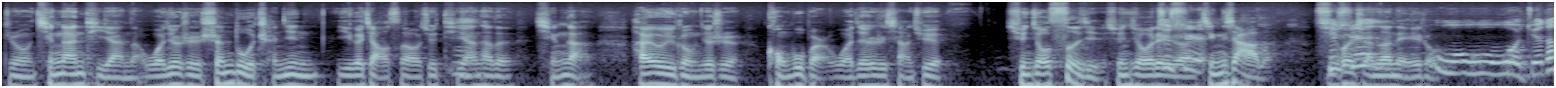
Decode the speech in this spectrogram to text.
这种情感体验的，我就是深度沉浸一个角色，我去体验他的情感，还有一种就是恐怖本儿，我就是想去寻求刺激，寻求这个惊吓的，其实你会选择哪一我种？我我觉得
